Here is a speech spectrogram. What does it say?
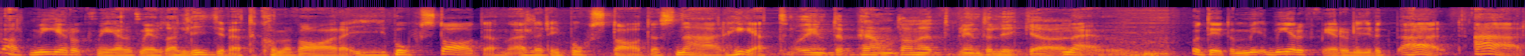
allt mer och mer och mer av livet kommer vara i bostaden eller i bostadens närhet. Och inte pendlandet blir inte lika... Nej. Och det är mer och mer hur livet är, är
